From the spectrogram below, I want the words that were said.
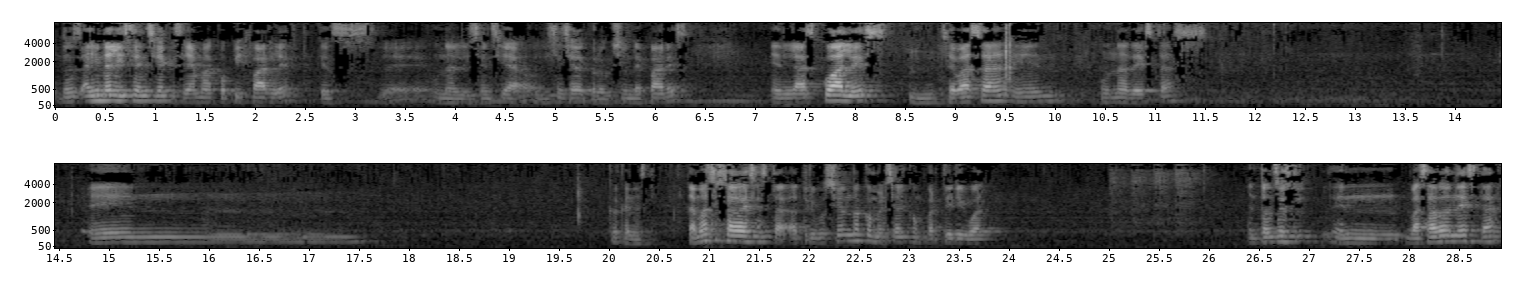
entonces hay una licencia que se llama Copy Farleft, que es eh, una licencia o licencia de producción de pares, en las cuales mm, se basa en una de estas, en, creo que en esta. La más usada es esta, atribución no comercial compartir igual. Entonces, basado en esta,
